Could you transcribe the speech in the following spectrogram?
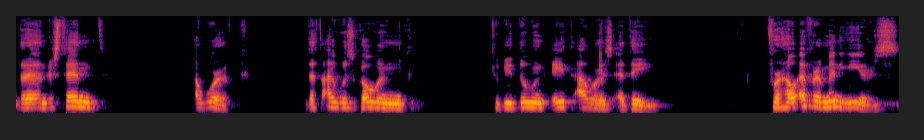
that I understand a work that I was going to be doing eight hours a day for however many years,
